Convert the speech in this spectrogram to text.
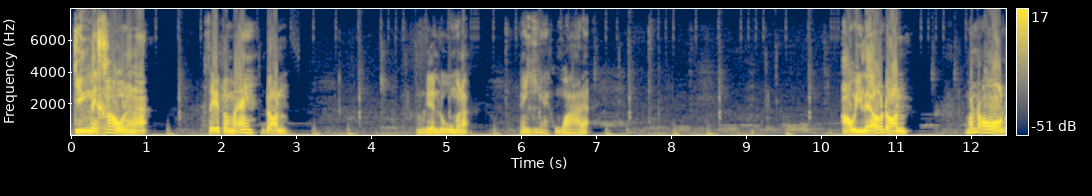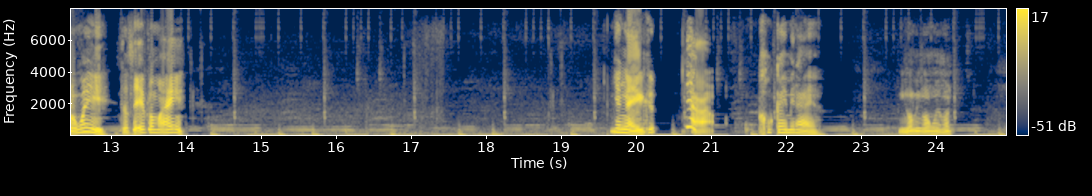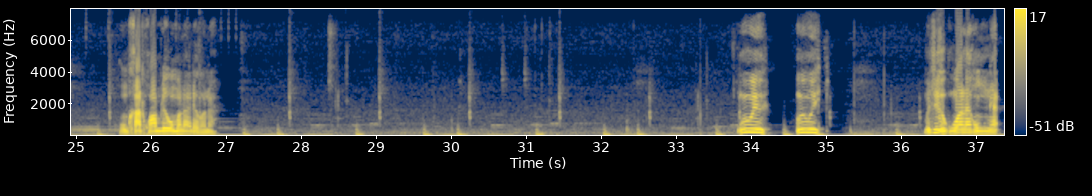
จริงไม่เข้านะน่ะ เซฟทำไม ดอนผมเรียนรู้มาละไอ้ไงกูว่าล้วเอาอีกแล้วดอน มันออกนะเว้ย จะเซฟทำไม ยังไงก็อย่าเข้าใกล้ไม่ได้วิ่งก่อนวิ่งก่อนวิ่งก่อนผมคัดความเร็วมาแล้วเดี๋ยวก่อนนะ อุ้ยอุ้ยอุ้ยไม่ถือกูว่าอะไรของเนี่ย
